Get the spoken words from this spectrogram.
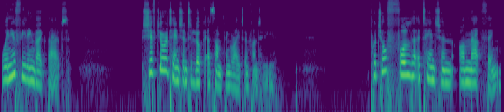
When you're feeling like that, shift your attention to look at something right in front of you. Put your full attention on that thing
